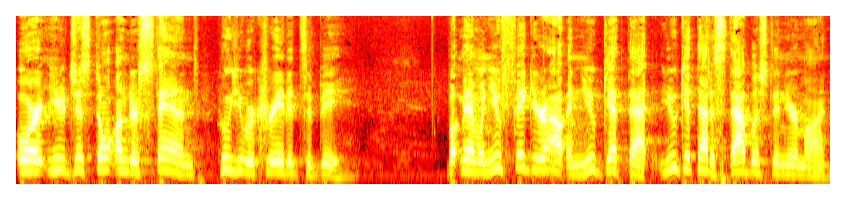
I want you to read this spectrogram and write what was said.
or you just don't understand who you were created to be. But man, when you figure out and you get that, you get that established in your mind,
